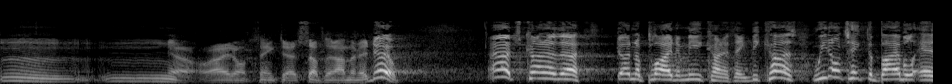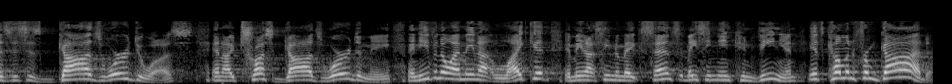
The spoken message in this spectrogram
Mm, no, I don't think that's something I'm going to do. That's kind of the doesn't apply to me kind of thing because we don't take the Bible as this is God's word to us and I trust God's word to me. And even though I may not like it, it may not seem to make sense, it may seem inconvenient, it's coming from God.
